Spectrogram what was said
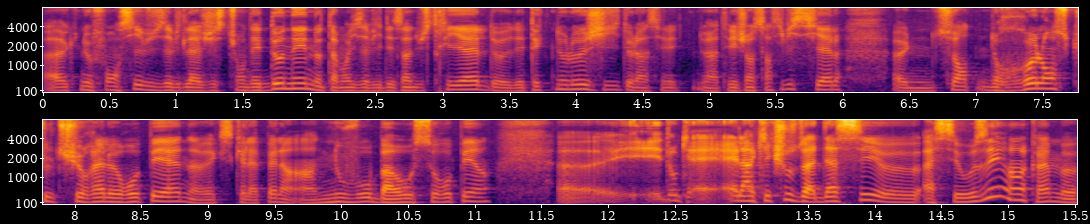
avec une offensive vis-à-vis de la gestion des données, notamment vis-à-vis des industriels, des technologies, de l'intelligence artificielle, euh, une sorte une relance culturelle européenne avec ce qu'elle appelle un, nouveau Baos européen. Euh, et donc elle a quelque chose d'assez euh, assez osé, hein, quand même,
